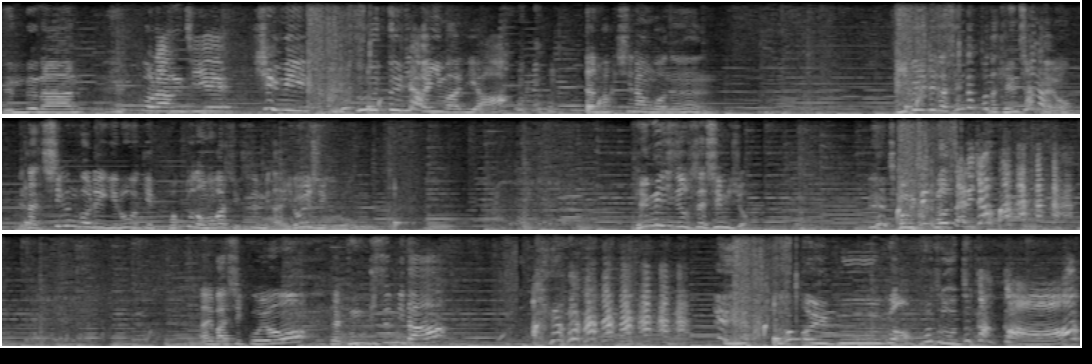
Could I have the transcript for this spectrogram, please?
든든한 꼬랑지의 힘이 으드냐 이 말이야. 일단 확실한 거는 이 빌드가 생각보다 괜찮아요. 일단 치근거리기로 이렇게 벽도 넘어갈 수 있습니다. 이런 식으로. 데미지 도 세 심지어 정신 못 차리죠? 아니 맛있고요. 자 궁극기 씁니다. 아이고 이거 아파서 어떡할까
